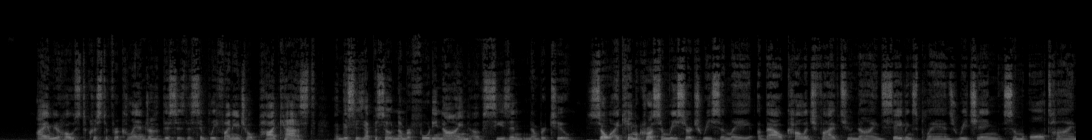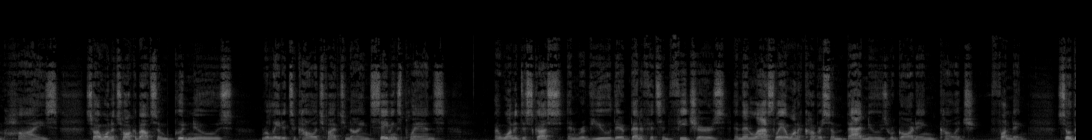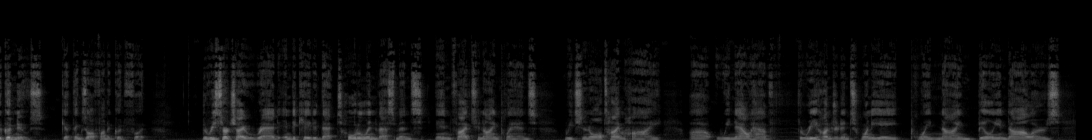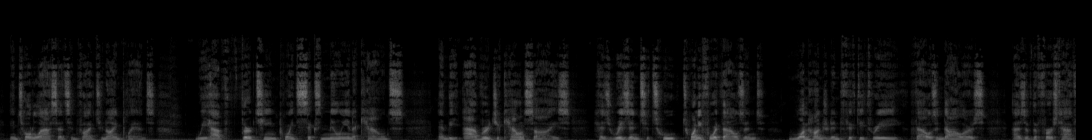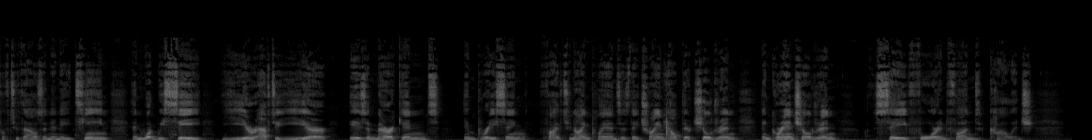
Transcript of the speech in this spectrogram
I am your host, Christopher Calandra. This is the Simply Financial podcast, and this is episode number 49 of season number two. So, I came across some research recently about College 529 savings plans reaching some all time highs. So, I want to talk about some good news related to College 529 savings plans. I want to discuss and review their benefits and features. And then, lastly, I want to cover some bad news regarding college funding. So, the good news get things off on a good foot. The research I read indicated that total investments in 529 plans reached an all time high. Uh, we now have $328.9 billion in total assets in 529 plans. We have 13.6 million accounts, and the average account size has risen to $24,153,000 as of the first half of 2018. And what we see year after year is Americans embracing 529 plans as they try and help their children and grandchildren save for and fund college.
